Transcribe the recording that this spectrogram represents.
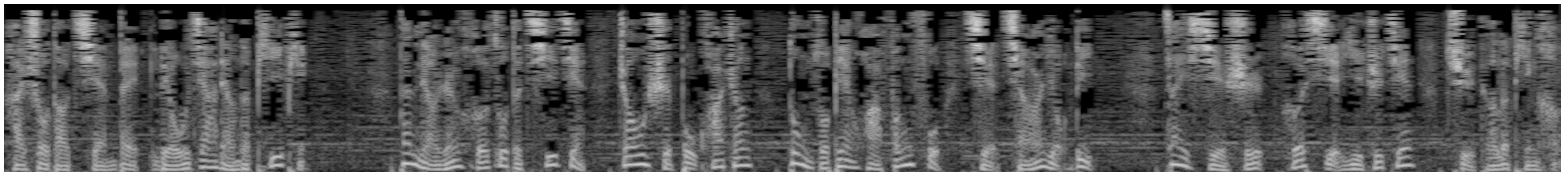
还受到前辈刘家良的批评。但两人合作的《七剑》，招式不夸张，动作变化丰富且强而有力，在写实和写意之间取得了平衡。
